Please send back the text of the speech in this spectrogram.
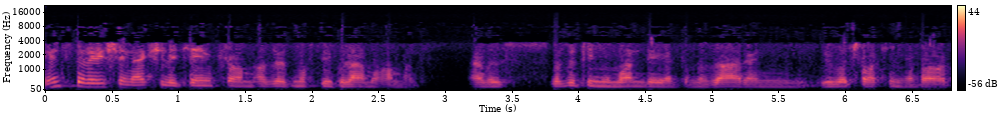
inspiration actually came from Hazrat Mufti Ghulam Muhammad. I was visiting him one day at the Mazar and we were talking about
